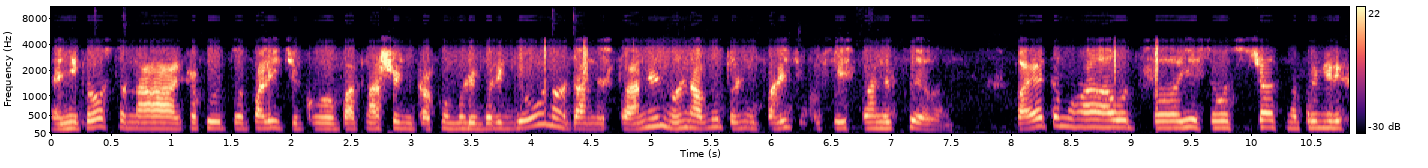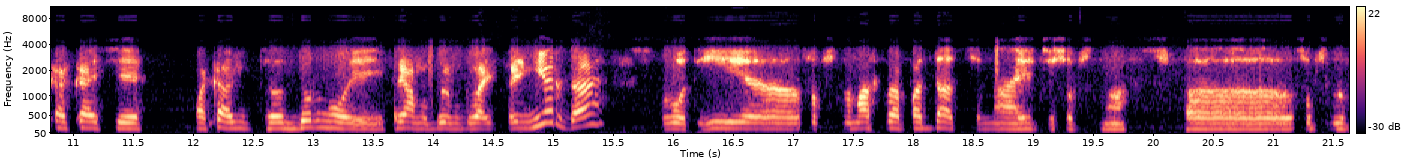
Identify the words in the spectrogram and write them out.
не просто на какую-то политику по отношению к какому-либо региону данной страны, но и на внутреннюю политику всей страны в целом. Поэтому а вот э, если вот сейчас на примере Хакасии покажут дурной, прямо будем говорить, пример, да, вот, и, э, собственно, Москва поддастся на эти, собственно, э, собственно,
